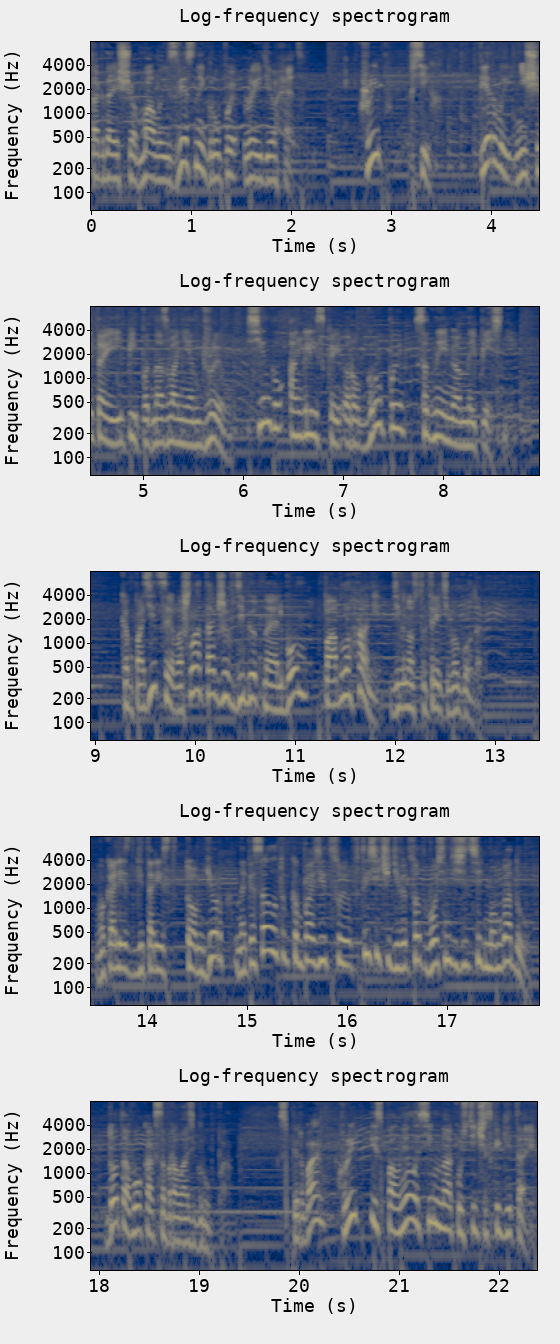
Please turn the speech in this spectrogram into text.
тогда еще малоизвестной группы Radiohead. Creep — псих, Первый, не считая EP под названием Drill, сингл английской рок-группы с одноименной песней. Композиция вошла также в дебютный альбом Пабло Хани 93 года. Вокалист-гитарист Том Йорк написал эту композицию в 1987 году, до того, как собралась группа. Сперва Крип исполнялась им на акустической гитаре.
